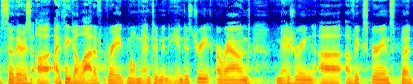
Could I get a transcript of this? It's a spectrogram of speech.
so there's, uh, I think, a lot of great momentum in the industry around measuring uh, of experience, but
